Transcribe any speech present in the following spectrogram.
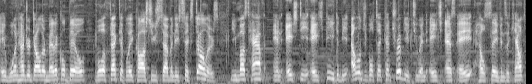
a $100 medical bill will effectively cost you $76. You must have an HDHP to be eligible to contribute to an HSA health savings account,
